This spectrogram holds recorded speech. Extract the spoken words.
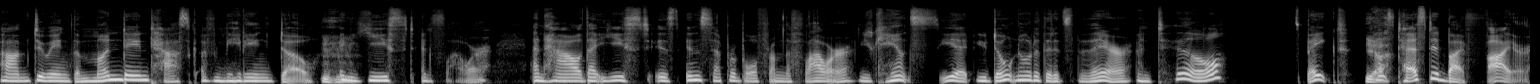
um, doing the mundane task of kneading dough and yeast and flour, and how that yeast is inseparable from the flour. You can't see it. You don't know that it's there until it's baked. Yeah. It's tested by fire.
